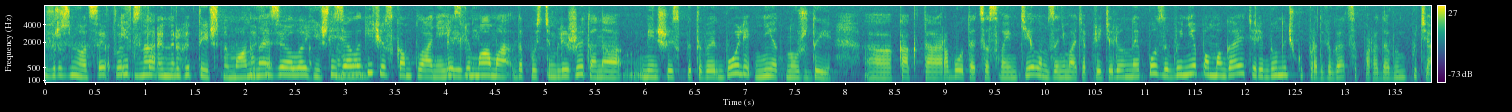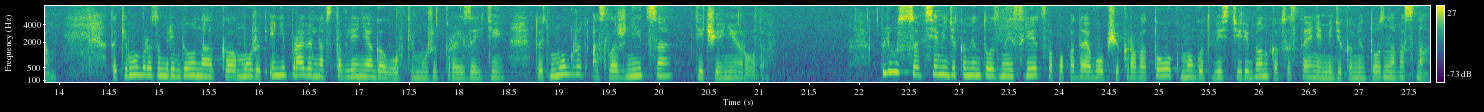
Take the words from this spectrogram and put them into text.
Зрозуміло, це вплив І на вста- енергетичному, а на, На фізіологічному. физиологическом плане, если уровне. мама, допустим, лежит, она меньше испытывает боли, нет нужды э, как-то работать со своим телом, занимать определенные позы, вы не помогаете ребеночку продвигаться по родовым путям. Таким образом, ребенок э, может и неправильно вставление головки может произойти, то есть может осложниться течение родов. Плюс все медикаментозные средства, попадая в общий кровоток, могут ввести ребенка в состояние медикаментозного сна.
